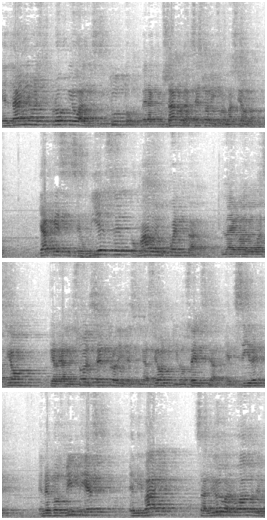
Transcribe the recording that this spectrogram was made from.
el daño es propio al Instituto Veracruzano de Acceso a la Información, ya que si se hubiese tomado en cuenta la evaluación que realizó el Centro de Investigación y Docencia, el CIDE, en el 2010, el IBAI salió evaluado del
